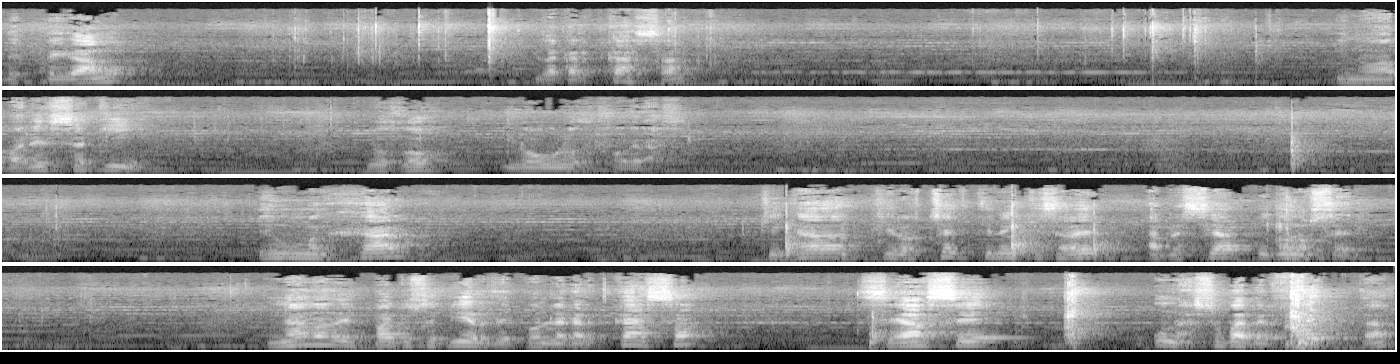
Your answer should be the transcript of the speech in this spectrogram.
despegamos la carcasa y nos aparece aquí los dos lóbulos de foie Es un manjar que, cada, que los chefs tienen que saber apreciar y conocer. Nada del pato se pierde, con la carcasa se hace una sopa perfecta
